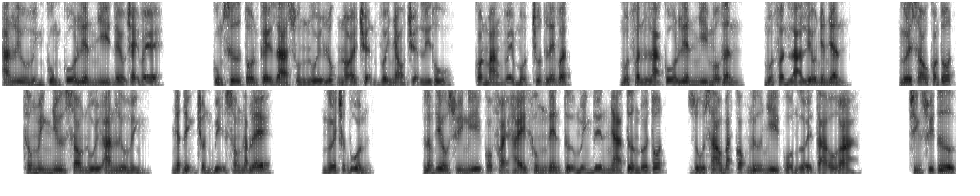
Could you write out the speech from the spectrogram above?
an lưu hình cùng cố liên nhi đều chạy về cùng sư tôn kể ra xuống núi lúc nói chuyện với nhau chuyện lý thú còn mang về một chút lễ vật một phần là cố liên nhi mẫu thân một phần là liễu nhân nhân người sau còn tốt thông minh như sau núi an lưu hình nhất định chuẩn bị xong đáp lễ người trước bốn lâm tiêu suy nghĩ có phải hay không nên tự mình đến nhà tương đối tốt dù sao bắt cóc nữ nhi của người ta ô va chính suy tư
